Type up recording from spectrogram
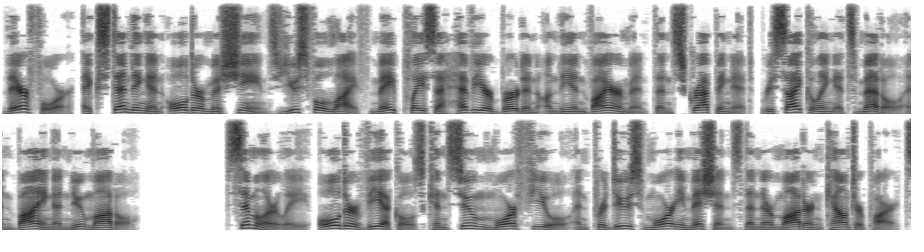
Therefore, extending an older machine's useful life may place a heavier burden on the environment than scrapping it, recycling its metal and buying a new model. Similarly, older vehicles consume more fuel and produce more emissions than their modern counterparts.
